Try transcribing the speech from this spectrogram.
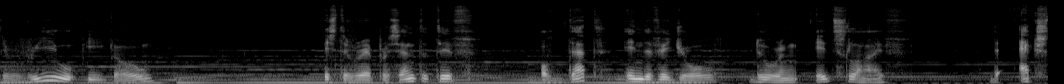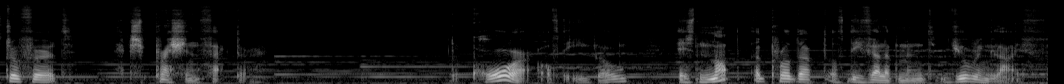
The real ego is the representative of that individual during its life, the extrovert expression factor. The core of the ego is not a product of development during life,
